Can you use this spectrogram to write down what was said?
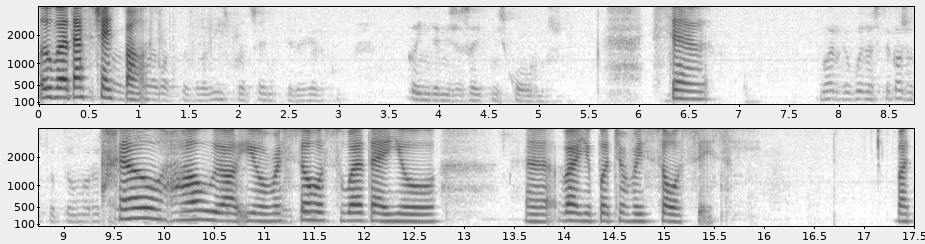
over that straight path. So how how you resource whether you uh, where you put your resources, but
